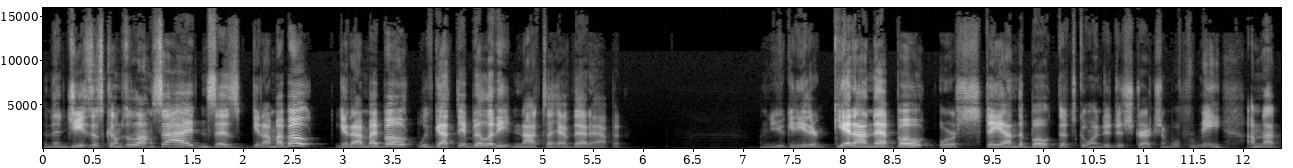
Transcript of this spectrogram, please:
And then Jesus comes alongside and says, Get on my boat, get on my boat. We've got the ability not to have that happen. And you can either get on that boat or stay on the boat that's going to destruction. Well, for me, I'm not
